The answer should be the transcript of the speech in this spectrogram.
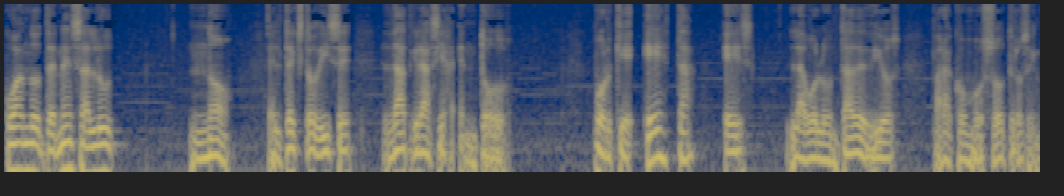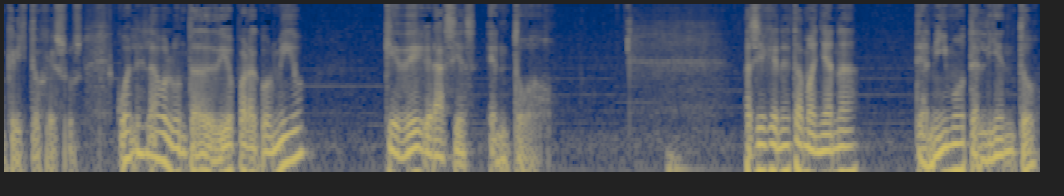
cuando tenés salud. No. El texto dice, dad gracias en todo, porque esta es la voluntad de Dios para con vosotros en Cristo Jesús. ¿Cuál es la voluntad de Dios para conmigo? Que dé gracias en todo. Así es que en esta mañana te animo, te aliento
